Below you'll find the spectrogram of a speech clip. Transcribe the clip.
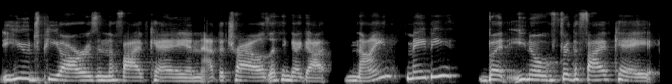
huge PRs in the 5K and at the trials, I think I got ninth, maybe. But, you know, for the 5K,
